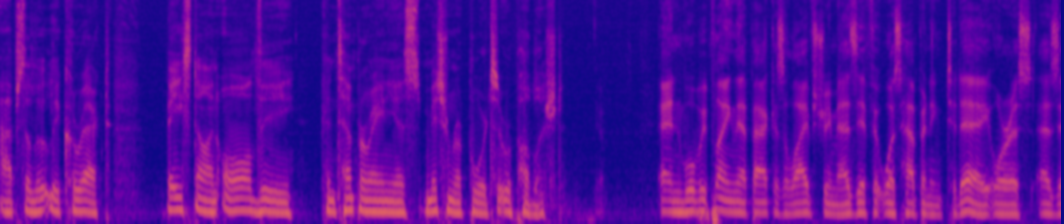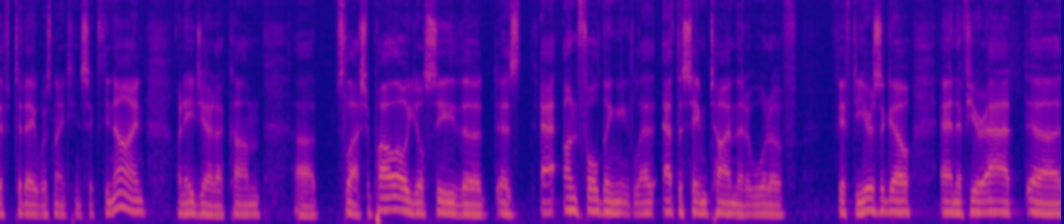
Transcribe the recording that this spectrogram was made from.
absolutely correct, based on all the contemporaneous mission reports that were published. And we'll be playing that back as a live stream as if it was happening today or as, as if today was 1969 on agi.com uh, slash Apollo. You'll see the as at, unfolding at the same time that it would have 50 years ago. And if you're at uh,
